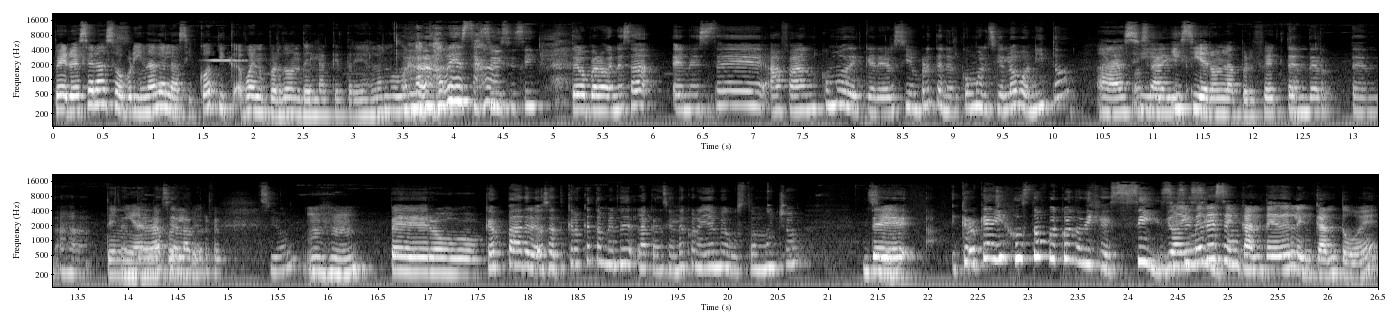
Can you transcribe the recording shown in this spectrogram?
Pero esa era sobrina de la psicótica, bueno, perdón, de la que traía la nube en la cabeza. Sí, sí, sí. Teo, pero en esa, en ese afán como de querer siempre tener como el cielo bonito, Ah, sí, sea, hicieron la perfecta. tender, ten- ajá, Tenían tender la hacia la perfección. Ujú. Pero qué padre, o sea, creo que también la canción de con ella me gustó mucho. De, creo que ahí justo fue cuando dije sí. sí, Yo ahí sí, me sí. desencanté del encanto, ¿eh?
